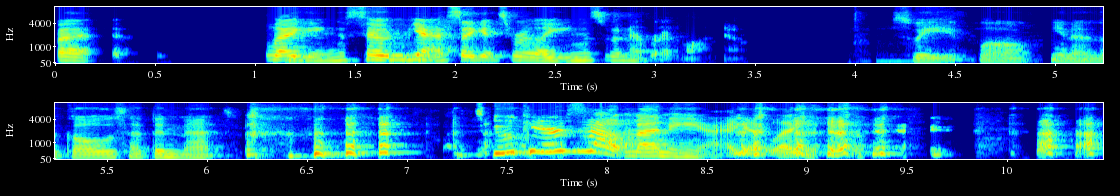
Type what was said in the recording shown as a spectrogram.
but leggings. So yes, I get to wear leggings whenever I want now. Sweet. Well, you know, the goals have been met. Who cares about money? I get like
